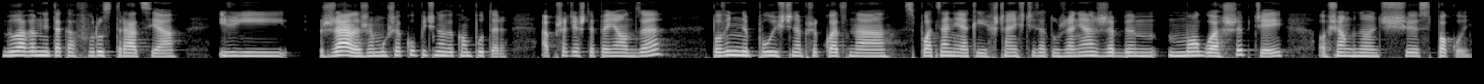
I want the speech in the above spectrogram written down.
była we mnie taka frustracja i żal, że muszę kupić nowy komputer, a przecież te pieniądze powinny pójść na przykład na spłacenie jakiejś części zadłużenia, żebym mogła szybciej osiągnąć spokój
